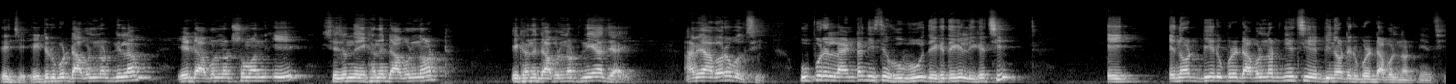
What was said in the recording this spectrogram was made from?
এই যে, এটার উপর ডাবল নট নিলাম। এ ডাবল নট সমান এ, সেজন্য এখানে ডাবল নট এখানে ডাবল নট নেওয়া যায়। আমি আবারও বলছি, উপরের লাইনটা নিচে হুবহু দেখে দেখে লিখেছি। এই এ নট বি এর উপরে ডাবল নট নিয়েছি, এ বি নটের উপরে ডাবল নট নিয়েছি।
